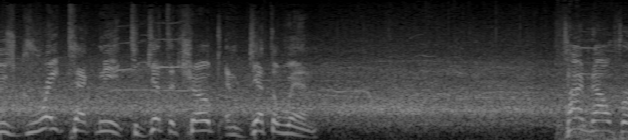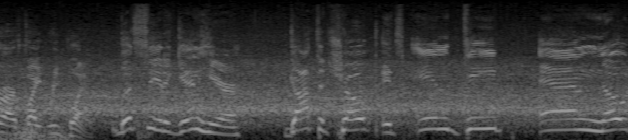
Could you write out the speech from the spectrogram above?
Use great technique to get the choke and get the win. Time now for our fight replay. Let's see it again here. Got the choke, it's in deep, and no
